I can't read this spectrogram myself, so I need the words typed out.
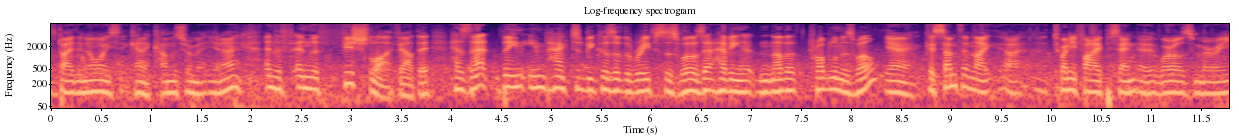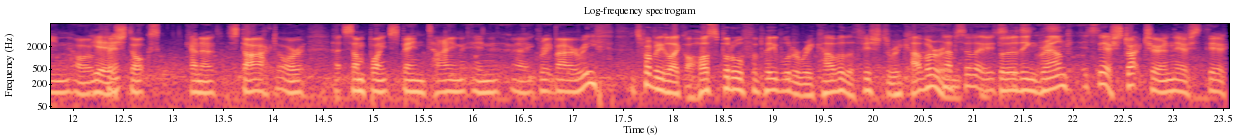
is by the noise that kind of comes from it, you know. And the and the fish life out there has that been impacted because of the reefs as well? Is that having another problem as well? Yeah, because something like uh, 25% of the world's marine or Yeah. fish stocks kind of start or at some point spend time in uh, Great Barrier Reef. It's probably like a hospital for people to recover, the fish to recover, and Absolutely, it's, birthing it's- ground. It's, it's their structure and their, their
